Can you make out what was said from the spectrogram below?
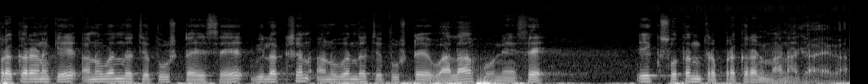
प्रकरण के अनुबंध चतुष्टय से, विलक्षण अनुबंध चतुष्टय वाला होने से एक स्वतंत्र प्रकरण माना जाएगा।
